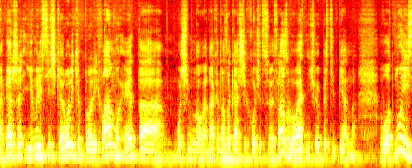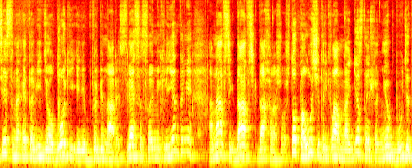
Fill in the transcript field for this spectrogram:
Опять же, юмористические ролики про рекламу это очень много, да, когда заказчик хочет все и сразу, бывает ничего и постепенно. Вот. Ну и, естественно, это видеоблоги или вебинары. Связь со своими клиентами, она всегда-всегда хорошо. Что получит рекламное агентство, если у нее будет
